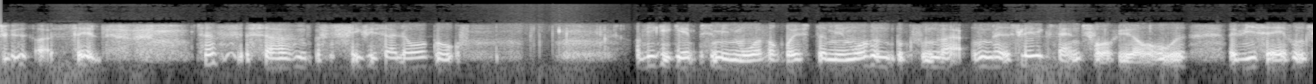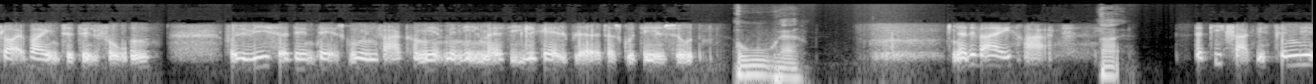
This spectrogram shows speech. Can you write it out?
syede os selv. Så, så fik vi så lov at gå. Og vi gik hjem til min mor var rystet. Min mor, hun, hun, var, hun havde slet ikke sans for at høre overhovedet, hvad vi sagde. Hun fløj bare ind til telefonen. For det viste sig, at den dag skulle min far komme hjem med en hel masse illegale blade, der skulle deles ud. Uh, ja. Ja, det var ikke rart. Nej. Der gik faktisk temmelig...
